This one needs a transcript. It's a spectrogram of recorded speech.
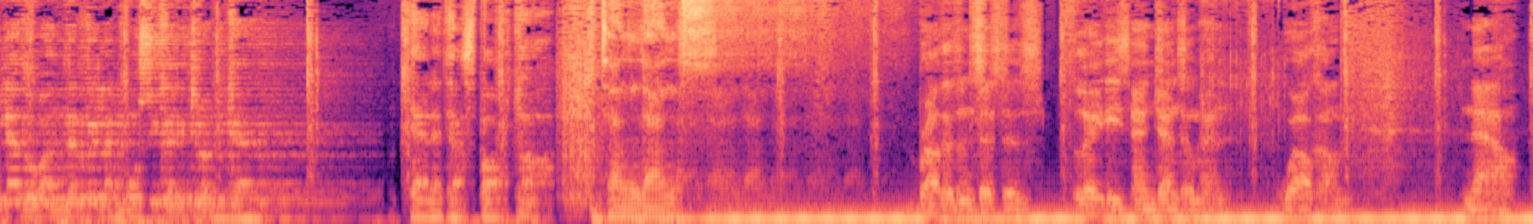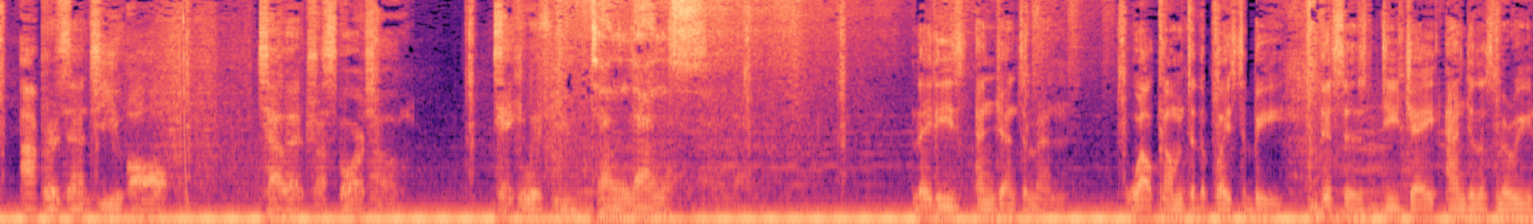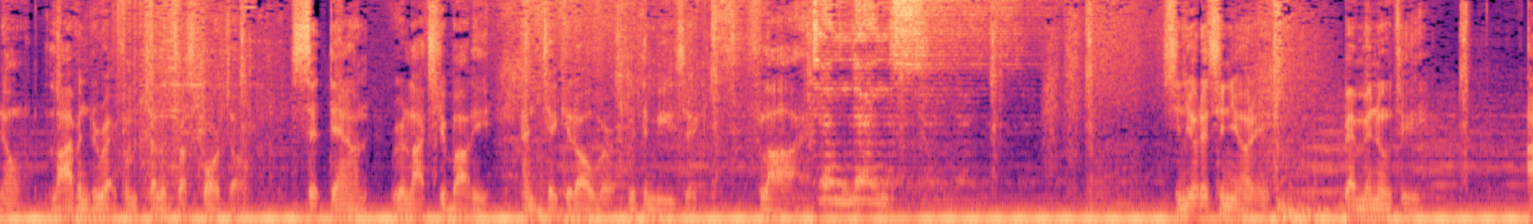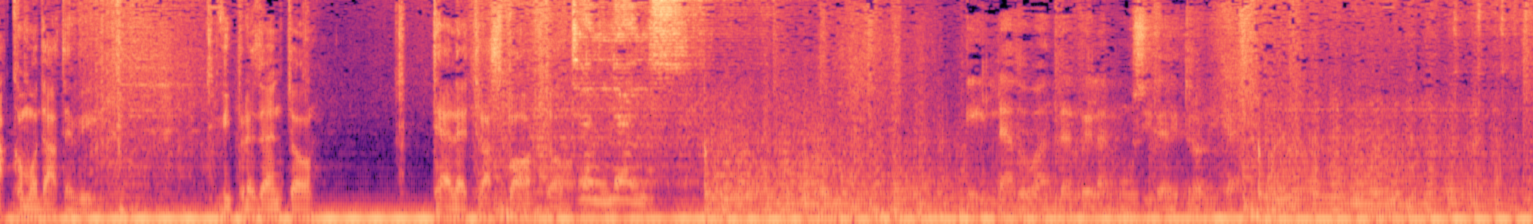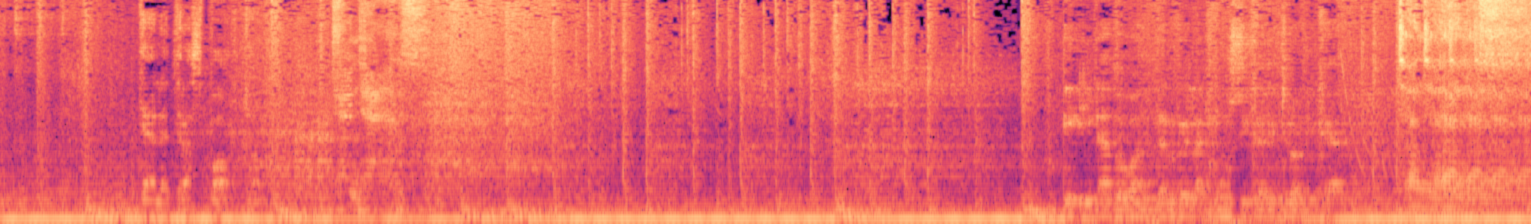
Nederlanden vill música electrónica. Teletrasporto. Tendence. Brothers and sisters, ladies and gentlemen, welcome. Now, I present to you all Teletrasporto. Take it with you. Tendence. Ladies and gentlemen, welcome to the place to be. This is DJ Angelus Marino, live and direct from Teletrasporto. Sit down, relax your body, and take it over with the music. Fly. Tendence. Signore e signori, benvenuti. Accomodatevi. Vi presento Teletrasporto. Tendence. Il Nederlanden della musica elettronica. Teletrasporto. Tendence. Il Nederlanden della musica elettronica. Tendence. Animal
